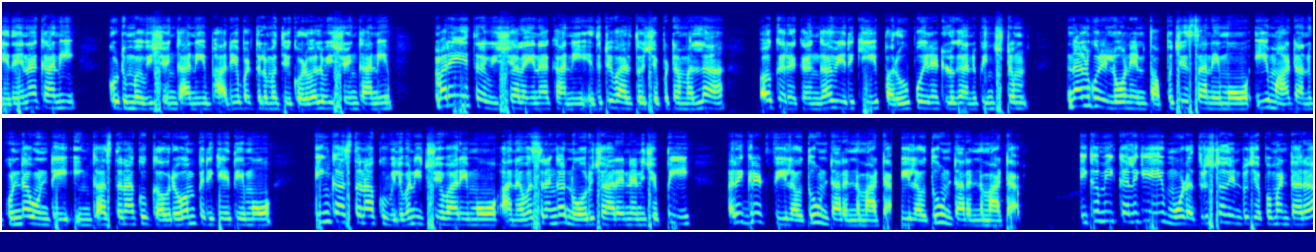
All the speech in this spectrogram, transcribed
ఏదైనా కానీ కుటుంబ విషయం కానీ భార్యాభర్తల మధ్య గొడవల విషయం కానీ మరే ఇతర విషయాలైనా కానీ ఎదుటి వారితో చెప్పటం వల్ల ఒక రకంగా వీరికి పరువు పోయినట్లుగా అనిపించటం నలుగురిలో నేను తప్పు చేశానేమో ఈ మాట అనకుండా ఉంటే ఇంకాస్త నాకు గౌరవం పెరిగేదేమో ఇంకాస్త నాకు విలువనిచ్చేవారేమో అనవసరంగా నోరు చారానని చెప్పి రిగ్రెట్ ఫీల్ అవుతూ ఉంటారన్నమాట. ఫీల్ అవుతూ ఉంటారన్నమాట. ఇక మీకు కలిగే మూడు అదృష్టాలు ఏంటో చెప్పమంటారా?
